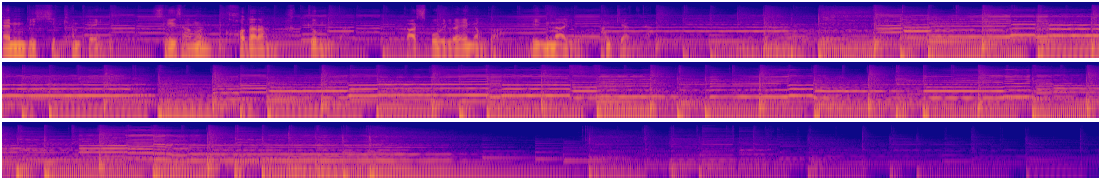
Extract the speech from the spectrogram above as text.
MBC 캠페인 세상은 커다란 학교입니다. 가스보일러의 명가 민나이와 함께합니다.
